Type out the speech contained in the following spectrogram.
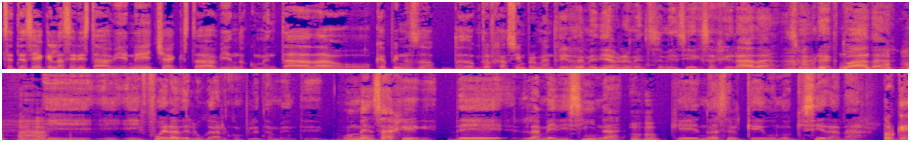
¿Se te hacía que la serie estaba bien hecha, que estaba bien documentada? ¿O, qué opinas de, de Doctor House? Siempre me ha. Irremediablemente se me decía exagerada, Ajá. sobreactuada Ajá. y, y- y fuera de lugar completamente. Un mensaje de la medicina que no es el que uno quisiera dar. ¿Por qué?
